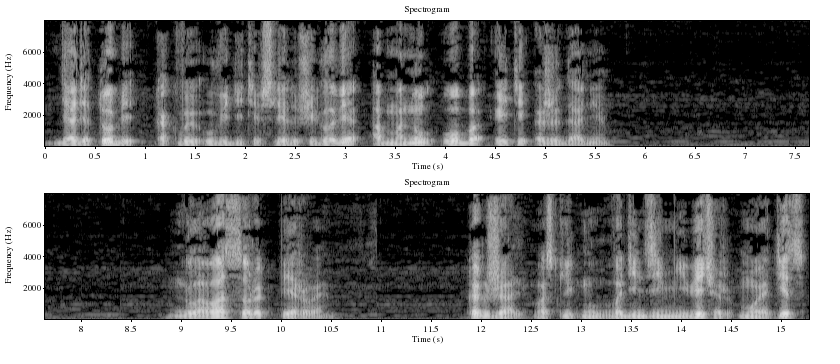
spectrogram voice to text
Дядя Тоби, как вы увидите в следующей главе, обманул оба эти ожидания. Глава 41 «Как жаль!» – воскликнул в один зимний вечер мой отец,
